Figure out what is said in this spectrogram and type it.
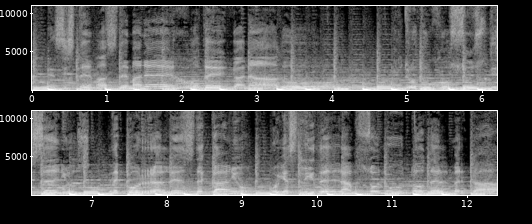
en sistemas de manejo de ganado. Introdujo sus diseños de corrales de caño, hoy es líder absoluto del mercado.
